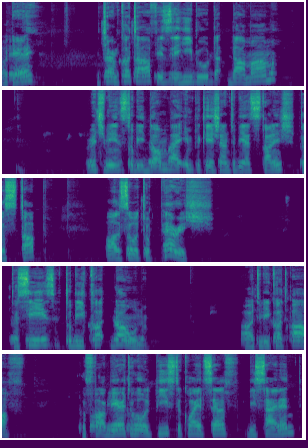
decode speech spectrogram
okay. The term cut off is the Hebrew da- damam, which means to be dumb by implication, to be astonished, to stop, also to perish, to cease, to be cut down, or to be cut off, to forbear, to hold peace, to quiet self, be silent,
